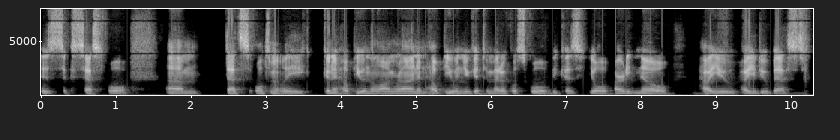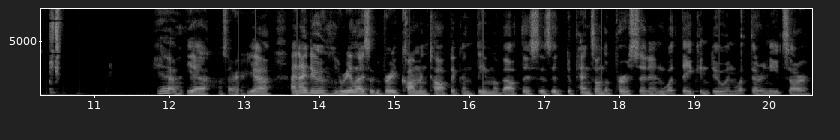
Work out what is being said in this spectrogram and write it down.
is successful. Um, that's ultimately going to help you in the long run and help you when you get to medical school because you'll already know how you how you do best. Yeah, yeah. I'm sorry. Yeah, and I do realize a very common topic and theme about this is it depends on the person and what they can do and what their needs are,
